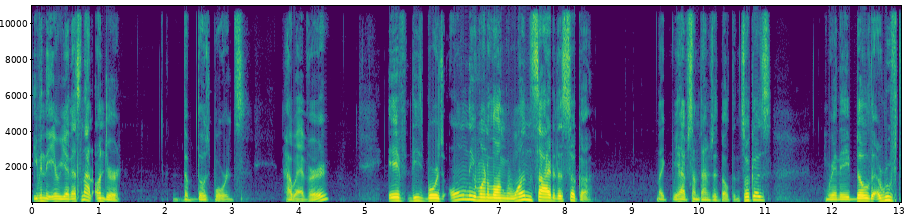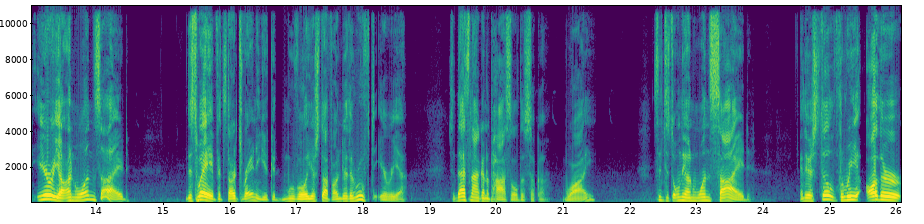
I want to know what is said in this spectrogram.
even the area that's not under the, those boards. However, if these boards only run along one side of the sukkah, like we have sometimes with built-in sukkahs, where they build a roofed area on one side. This way, if it starts raining, you could move all your stuff under the roofed area. So that's not going to passel the sukkah. Why? Since it's only on one side, and there's still three other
